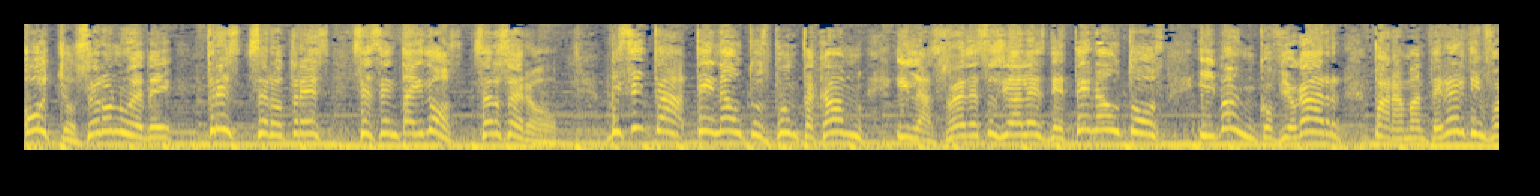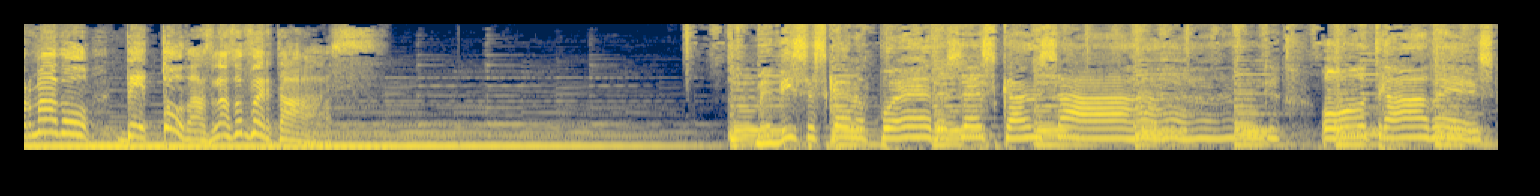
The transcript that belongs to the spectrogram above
809-303-6200. Visita tenautos.com y las redes sociales de Tenautos y Banco Fiogar para mantenerte informado de todas las ofertas. Me dices que no puedes descansar otra vez,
